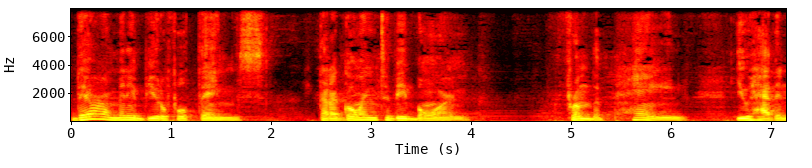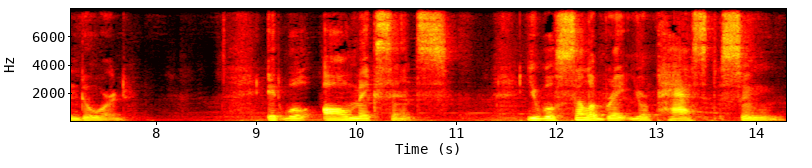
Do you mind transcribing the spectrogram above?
there are many beautiful things that are going to be born from the pain you have endured. It will all make sense. You will celebrate your past soon.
